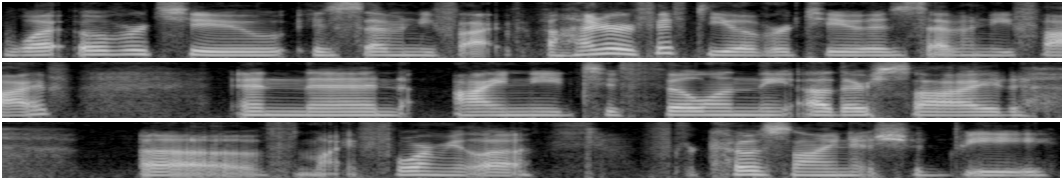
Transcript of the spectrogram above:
what over 2 is 75. 150 over 2 is 75. And then I need to fill in the other side of my formula. For cosine, it should be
